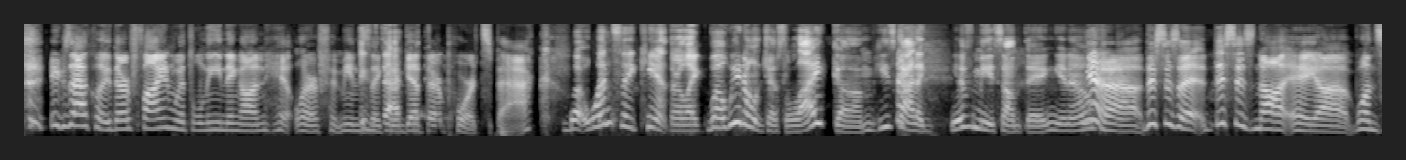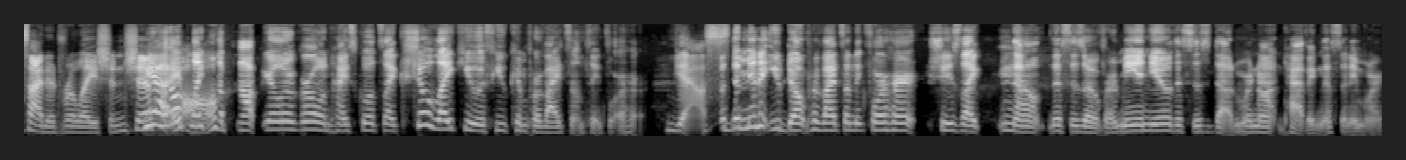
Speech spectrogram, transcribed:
exactly. They're fine with leaning on Hitler if it means they can get their ports back. But once they can't, they're like, well, we don't just like him. He's got to give me something, you know? Yeah, this is a this is not a uh, one-sided relationship. Yeah, it's all. like the popular girl in high school. It's like she'll like you if you can provide something for her. Yes. But the minute you don't provide something for her, she's like, no, this is over. Me and you, this is done. We're not having this anymore.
